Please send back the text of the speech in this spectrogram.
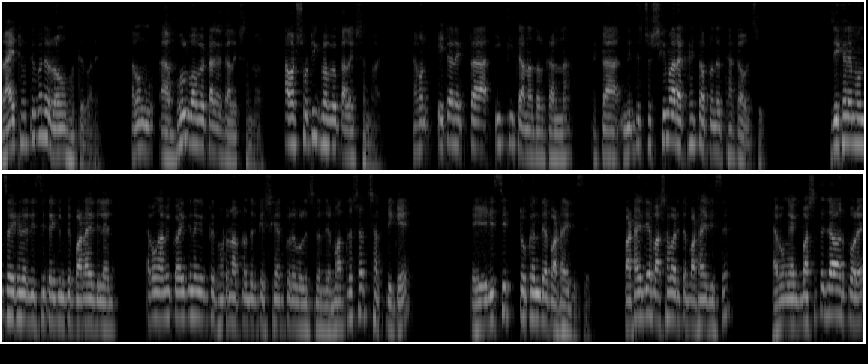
রাইট হতে পারে রং হতে পারে। এবং ভুলভাবে টাকা কালেকশন হয়। আবার সঠিকভাবেও কালেকশন হয়। এখন এটার একটা ইতি টানা দরকার না। একটা নির্দিষ্ট সীমা রেখাই তো আপনাদের থাকা উচিত। যেখানে মন চায় এখানে রিসিট একজনকে পাঠিয়ে দিলেন। এবং আমি কয়েকদিন আগে একটা ঘটনা আপনাদেরকে শেয়ার করে বলেছিলাম যে, মাদ্রাসার ছাত্রীকে এই রিসিট টোকেন দিয়ে পাঠাই দিছে। পাঠাই দিয়ে বাসা বাড়িতে পাঠাই দিছে। এবং এক বাসাতে যাওয়ার পরে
